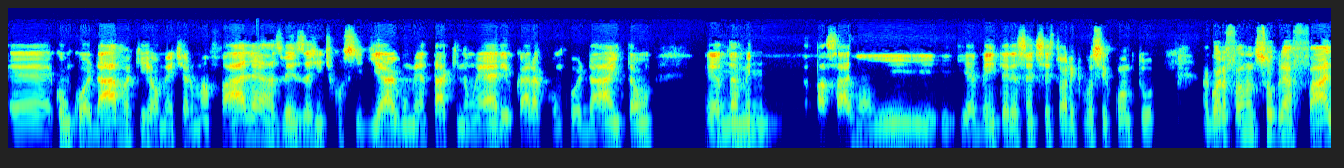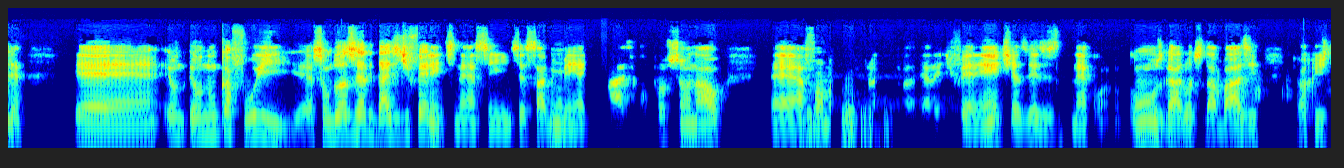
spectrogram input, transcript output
é, concordava que realmente era uma falha, às vezes a gente conseguia argumentar que não era e o cara concordar, então eu uhum. também passagem aí e, é bem interessante essa história que você contou. Agora falando sobre a falha, é, eu, eu nunca fui, é, são duas realidades diferentes, né? Assim, você sabe uhum. bem aí, básico profissional, é, a forma ela é diferente, às vezes, né? Com, com os garotos da base eu acredito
